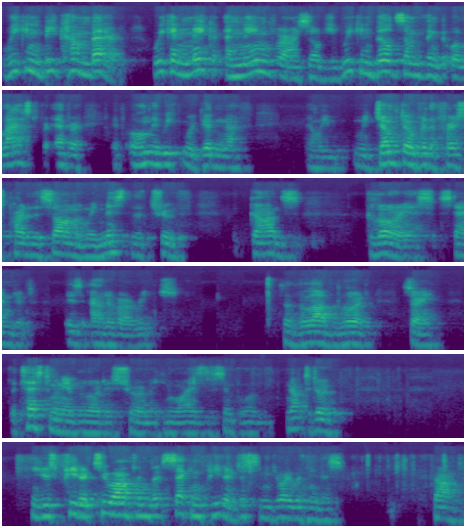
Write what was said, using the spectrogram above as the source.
We can become better. We can make a name for ourselves. We can build something that will last forever if only we were good enough. And we, we jumped over the first part of the psalm and we missed the truth. God's glorious standard is out of our reach. So the law of the Lord, sorry, the testimony of the Lord is sure, making wise the simple. And not to go use Peter too often, but Second Peter, just enjoy with me this thought.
